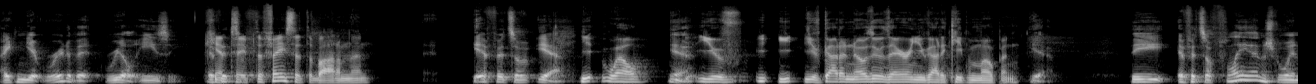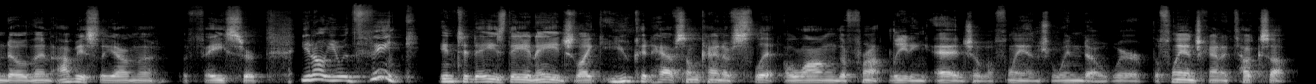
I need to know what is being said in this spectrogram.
I can get rid of it real easy. If Can't it's a- tape the face at the bottom then. if it's a yeah Y- well, Yeah. you've y- you've got to know they're there, and you got to keep them open. yeah the if it's a flanged window, then obviously on the the face or you know you would think in today's day and age like you could have some kind of slit along the front leading edge of a flanged window where the flange kind of tucks up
